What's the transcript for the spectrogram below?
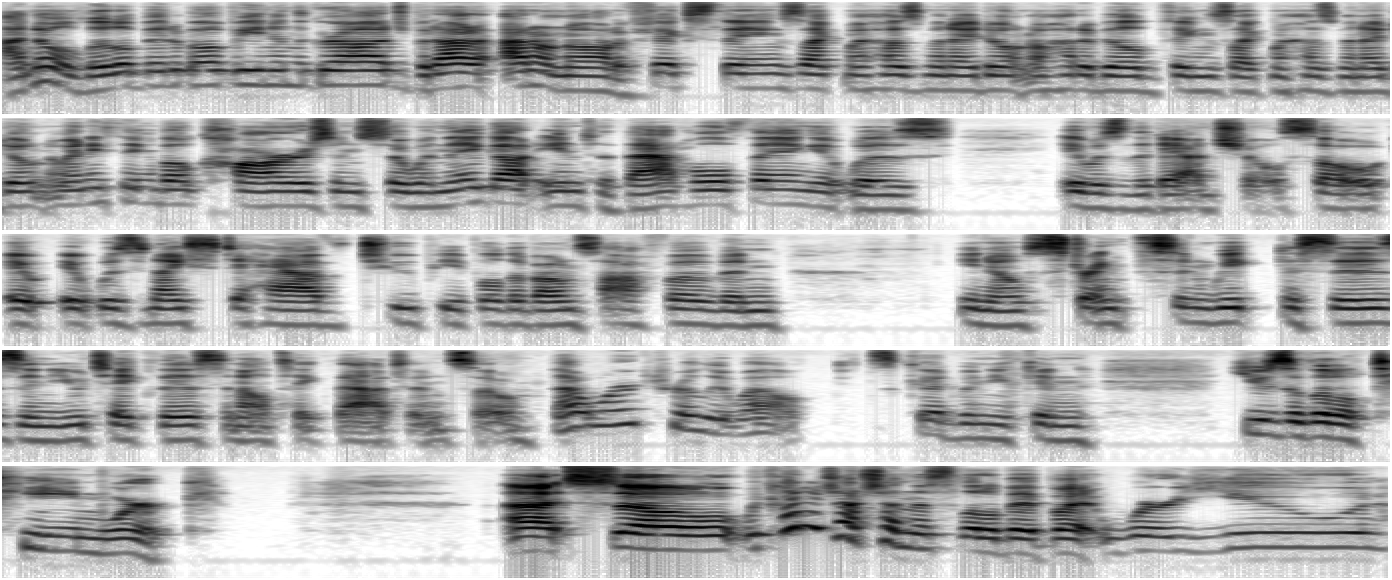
i know a little bit about being in the garage but I, I don't know how to fix things like my husband i don't know how to build things like my husband i don't know anything about cars and so when they got into that whole thing it was it was the dad show so it, it was nice to have two people to bounce off of and you know strengths and weaknesses and you take this and i'll take that. And so that worked really well. It's good when you can use a little teamwork. Uh, so we kind of touched on this a little bit but were you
